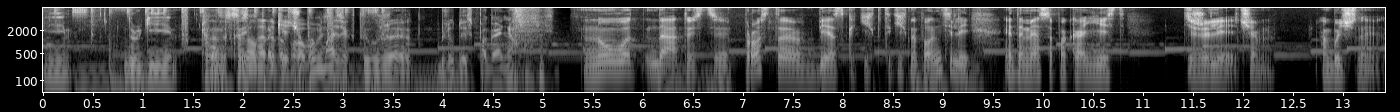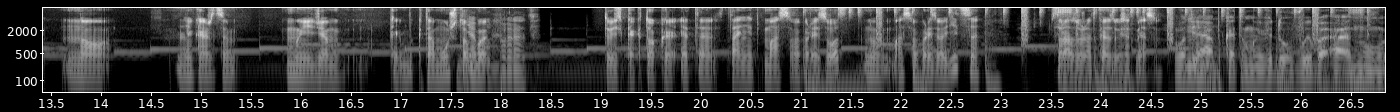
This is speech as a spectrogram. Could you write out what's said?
и другие Когда ты функции. сказал Надо про кетчуп и мазик, ты уже блюдо испоганил. Ну вот, да, то есть э, просто без каких-то таких наполнителей это мясо пока есть тяжелее, чем обычное. Но мне кажется, мы идем как бы к тому, Я чтобы... был бы рад. То есть как только это станет массово производство, ну, массово производиться, сразу же отказываюсь от мяса. Вот я Мгм. к этому и веду. Вы бы, а, ну,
